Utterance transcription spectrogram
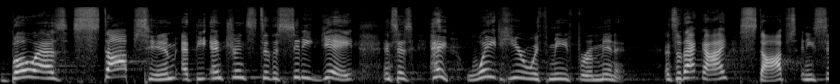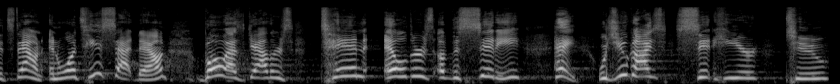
Boaz stops him at the entrance to the city gate and says, Hey, wait here with me for a minute. And so that guy stops and he sits down. And once he's sat down, Boaz gathers 10 elders of the city. Hey, would you guys sit here two,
